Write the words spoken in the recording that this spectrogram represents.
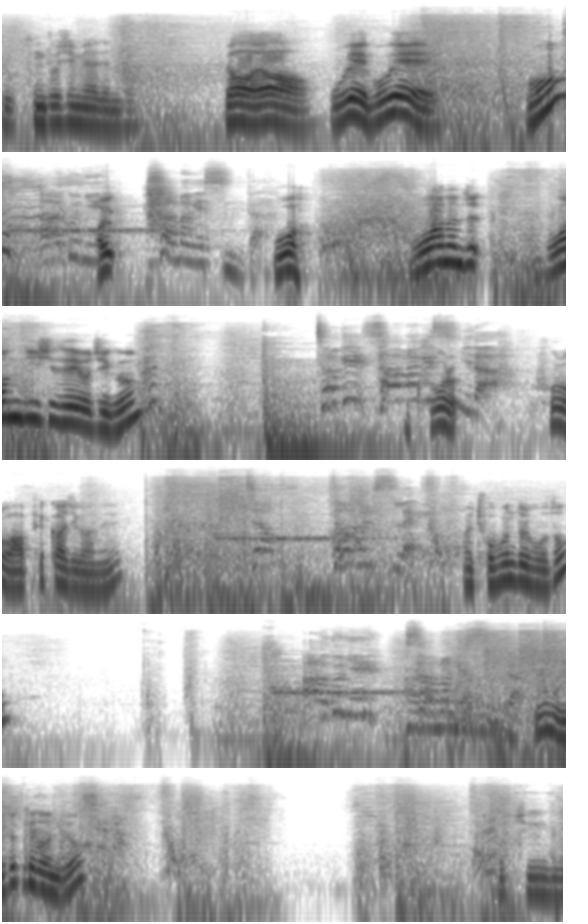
이거 궁 조심해야 된다. 야, 야, 뭐해, 뭐해. 어? 아군이 아이. 사망했습니다. 우와. 뭐 하는 짓, 뭐 하는 짓이세요, 지금? 적이 사망했습니다. 그걸 앞에까지 가네. 적 더블 슬레이. 아니, 저분들보다? 아군이 사망했습니다. 게임을 이렇게 던져? 어찌네.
